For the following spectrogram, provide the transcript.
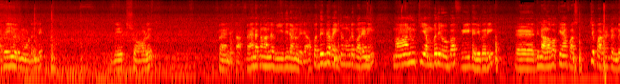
അപ്പോൾ ഈ ഒരു മോഡലിൽ ഇത് ഷോൾ പാന്റ് കേട്ടോ പാന്റൊക്കെ നല്ല വീതിയിലാണ് വരിക. അപ്പോൾ ഇതിന്റെ റേറ്റ് ഒന്നും കൂടി പറയണേ. നാനൂറ്റി എൺപത് രൂപ ഫ്രീ ഡെലിവറി ഇതിന്റെ അളവൊക്കെ ഞാൻ ഫസ്റ്റ് പറഞ്ഞിട്ടുണ്ട്.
